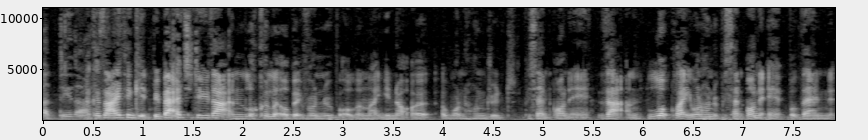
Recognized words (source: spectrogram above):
I'd do that. because i think it'd be better to do that and look a little bit vulnerable and like you're not a, a 100% on it than look like you're 100% on it but then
